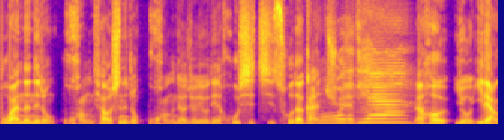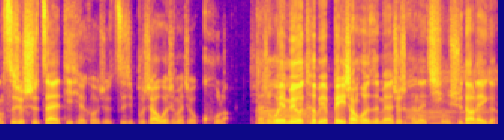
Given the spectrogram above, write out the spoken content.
不安的那种狂跳，是那种狂跳，就有点呼吸急促的感觉。我的天！然后有一两次就是在地铁口就自己不知道为什么就哭了，但是我也没有特别悲伤或者怎么样，就是可能情绪到了一个，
